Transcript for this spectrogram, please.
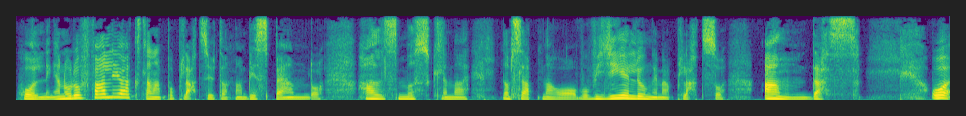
hållningen. Och då faller ju axlarna på plats utan att man blir spänd och halsmusklerna de slappnar av och vi ger lungorna plats och andas. Och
